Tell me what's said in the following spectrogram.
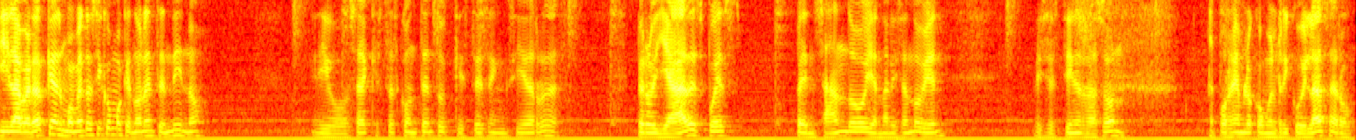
Y la verdad que en el momento así como que no lo entendí, ¿no? Digo, o sea, que estás contento que estés en silla de ruedas. Pero ya después pensando y analizando bien, dices, tienes razón. Por ejemplo, como el rico y Lázaro.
